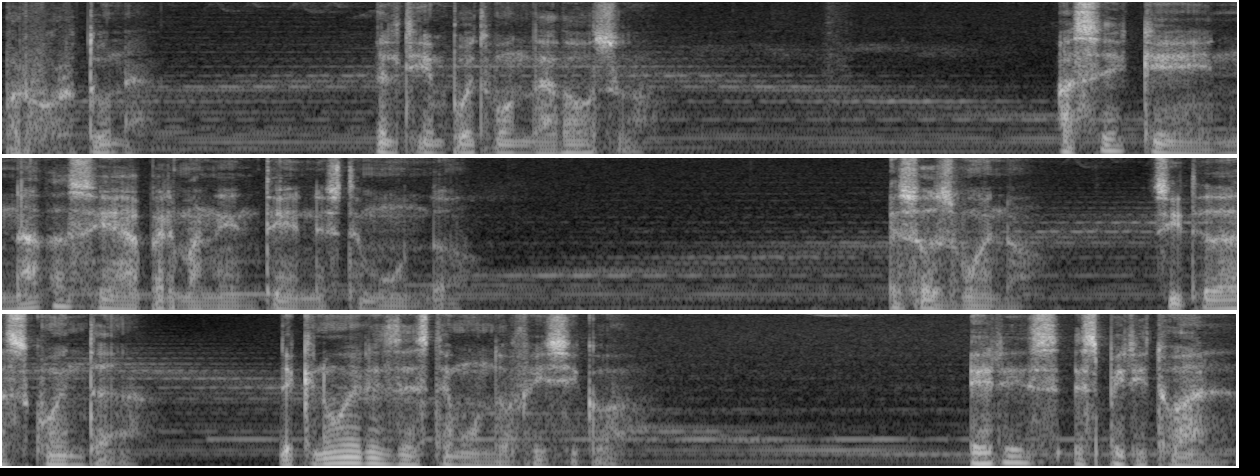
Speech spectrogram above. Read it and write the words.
Por fortuna, el tiempo es bondadoso, hace que nada sea permanente en este mundo. Eso es bueno si te das cuenta de que no eres de este mundo físico, eres espiritual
